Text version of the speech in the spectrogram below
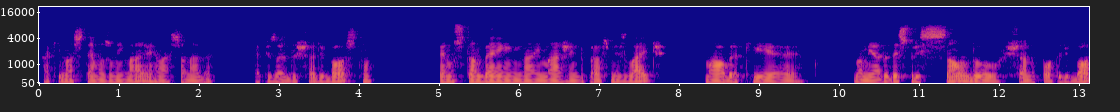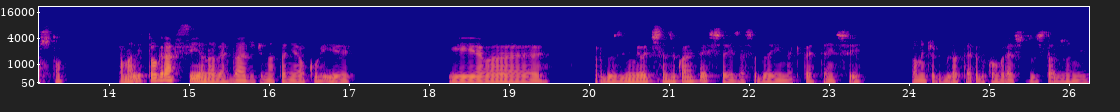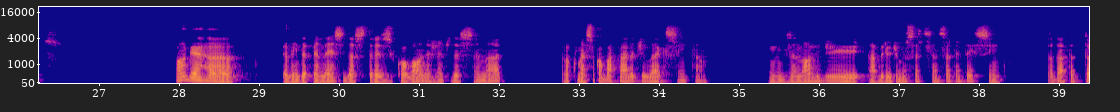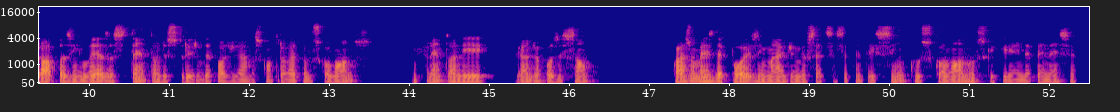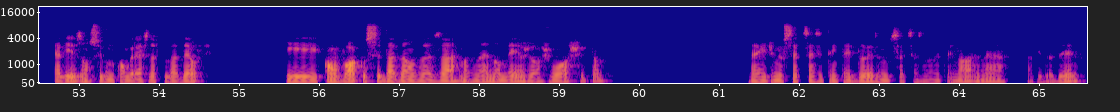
aqui nós temos uma imagem relacionada ao episódio do chá de Boston. Temos também na imagem do próximo slide uma obra que é nomeada Destruição do Chá no Porto de Boston. É uma litografia, na verdade, de Nathaniel Courrier. E ela é produzida em 1846, essa daí, né, que pertence somente à Biblioteca do Congresso dos Estados Unidos. Então a guerra pela independência das 13 colônias, gente, desse cenário, ela começa com a Batalha de Lexington, em 19 de abril de 1775. Essa data, tropas inglesas tentam destruir um depósito de armas controlado pelos colonos, enfrentam ali grande oposição. Quase um mês depois, em maio de 1775, os colonos que queriam a independência realizam o segundo congresso da Filadélfia, que convoca os cidadãos às armas, né, nomeia George Washington, aí de 1732 a 1799, né, a vida dele,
